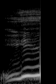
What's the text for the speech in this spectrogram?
You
